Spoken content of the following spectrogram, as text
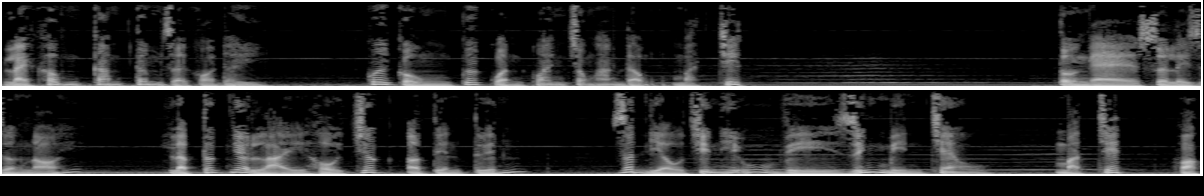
lại không cam tâm rời khỏi đây, cuối cùng cứ quẩn quanh trong hang động mà chết. Tôi nghe Sở Lệ Dương nói, lập tức nhớ lại hồi trước ở tiền tuyến, rất nhiều chiến hữu vì dính mìn treo mà chết hoặc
